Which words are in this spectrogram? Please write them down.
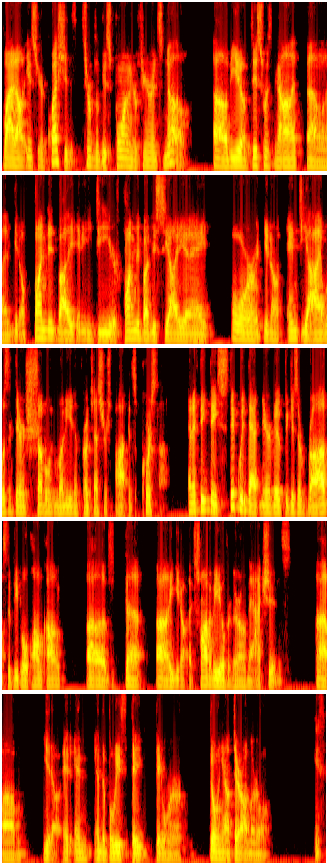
flat out answer your questions in terms of this foreign interference, no. Uh, you know, this was not, uh, you know, funded by NED or funded by the CIA or you know NDI wasn't there shoveling money in the protesters' pockets. Of course not. And I think they stick with that narrative because it robs the people of Hong Kong of the uh, you know autonomy over their own actions. Um, you know, and, and and the belief that they they were going out there on their own. If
